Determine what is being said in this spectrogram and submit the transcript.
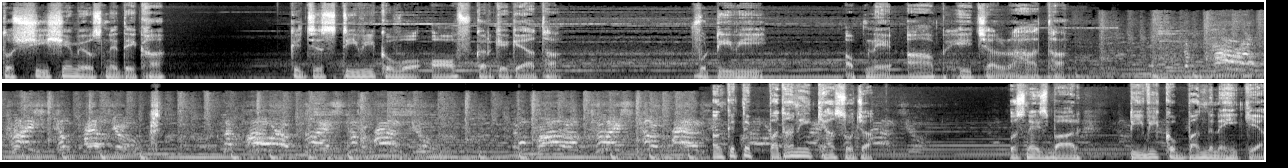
तो शीशे में उसने देखा कि जिस टीवी को वो ऑफ़ करके गया था, वो टीवी अपने आप ही चल रहा था। अंकित ने पता नहीं क्या सोचा। उसने इस बार टीवी को बंद नहीं किया।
